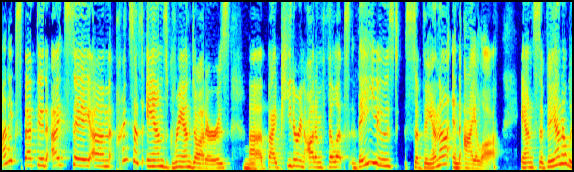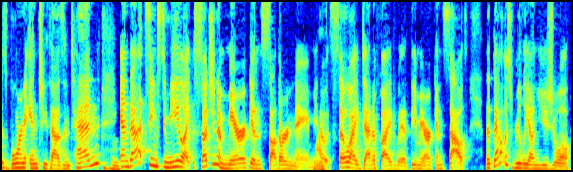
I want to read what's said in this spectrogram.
Unexpected, I'd say um, Princess Anne's granddaughters mm. uh, by Peter and Autumn Phillips. They used Savannah and Isla. And Savannah was born in 2010. Mm-hmm. And that seems to me like such an American Southern name. You know, it's so identified with the American South that that was really unusual.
